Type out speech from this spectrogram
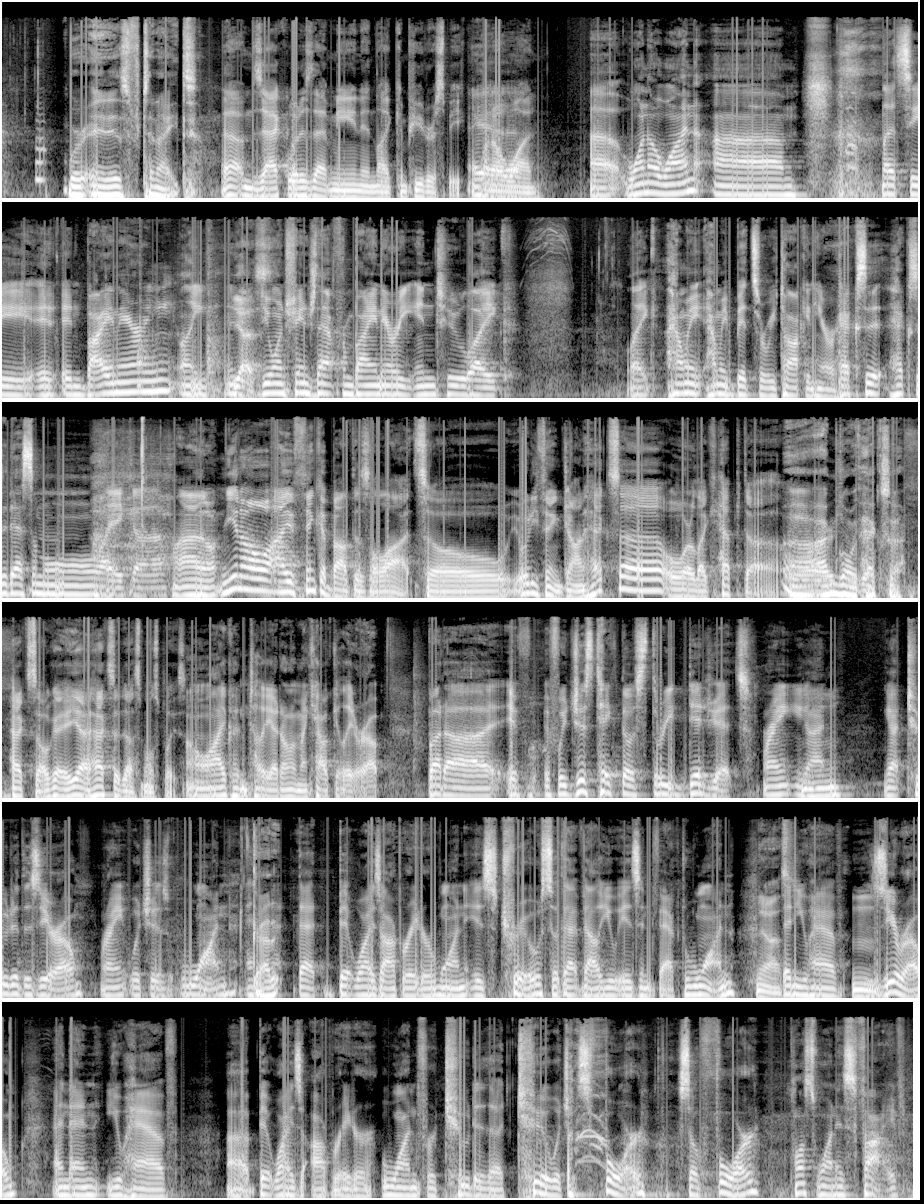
We're, it is tonight. Um, Zach, what does that mean in like computer speak? Yeah. 101. Uh, 101. Um, let's see. In, in binary, like, in- Yes. do you want to change that from binary into like, like how many how many bits are we talking here? Hexa, hexadecimal, like. Uh, I don't, you know, I think about this a lot. So, what do you think, John? Hexa or like hepta? Uh, I'm going with Hexa. Hexa. Okay, yeah, hexadecimals, please. Oh, I couldn't tell you. I don't have my calculator up. But uh, if if we just take those three digits, right? You got you got two to the zero, right, which is one. And Got it. That, that bitwise operator one is true, so that value is in fact one. Yes. Then you have zero, and then you have. Uh, bitwise operator one for two to the two, which is four. so four plus one is five.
